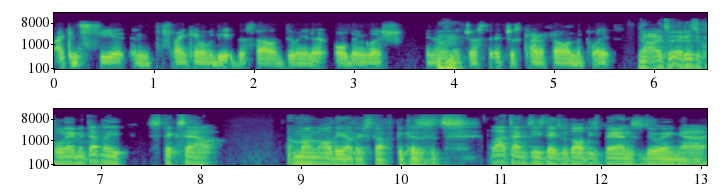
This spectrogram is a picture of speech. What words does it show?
I can see it, and Frank came up with the, the style of doing it in Old English, you know, and mm-hmm. it just it just kind of fell into place. No, it's it is a cool name. It definitely sticks out among all the other stuff because it's a lot of times these days with all these bands doing uh,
